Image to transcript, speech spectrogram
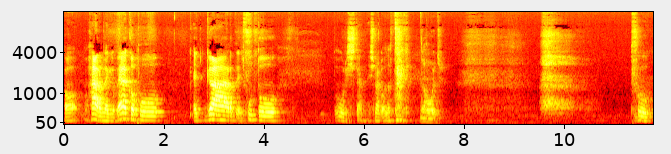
a három legjobb elkapó, egy guard, egy futó, úristen, és megoldották. de hogy? Fú.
